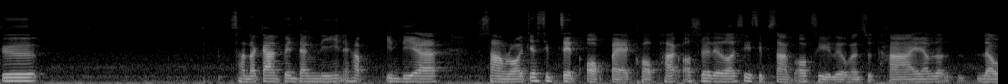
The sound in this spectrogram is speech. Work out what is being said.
คือสถานการณ์เป็นดังนี้นะครับ อินเดีย 377 ออก 8 ขอพักออสเตรเลีย 143 ออก4เหลือวันสุดท้ายแล้วแล้ว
